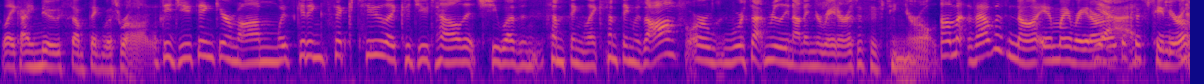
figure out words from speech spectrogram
like I knew something was wrong. Did you think your mom was getting sick too? Like could you tell that she wasn't something like something was off or was that really not in your radar as a 15-year-old? Um, that was not in my radar as a 15 year old.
